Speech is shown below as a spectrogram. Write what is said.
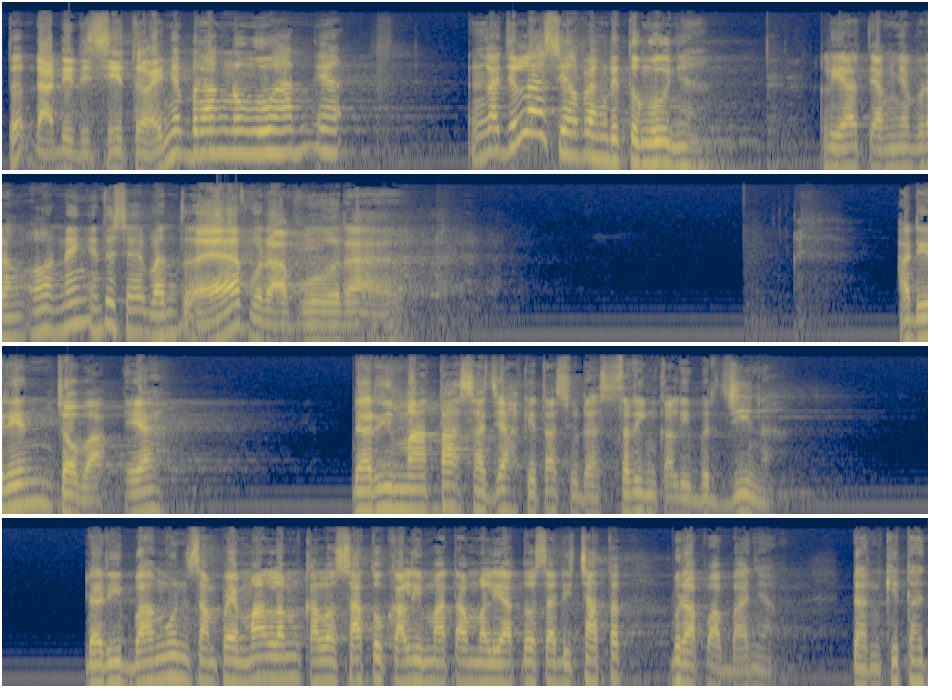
Tuh dari di situ aja berang nungguan ya. Enggak jelas siapa yang ditunggunya. Lihat yang nyebrang, oh neng itu saya bantu. Eh pura-pura. Hadirin coba ya. Dari mata saja kita sudah sering kali berzina. Dari bangun sampai malam kalau satu kali mata melihat dosa dicatat berapa banyak. Dan kita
